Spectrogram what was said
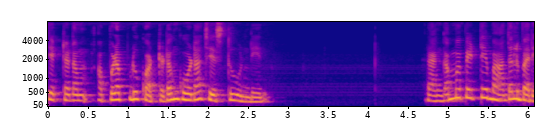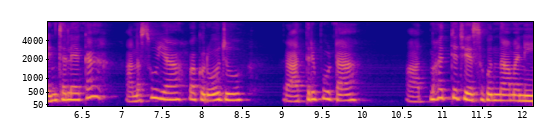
తిట్టడం అప్పుడప్పుడు కొట్టడం కూడా చేస్తూ ఉండేది. రంగమ్మ పెట్టే బాధలు భరించలేక అనసూయ ఒకరోజు రాత్రిపూట ఆత్మహత్య చేసుకుందామని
